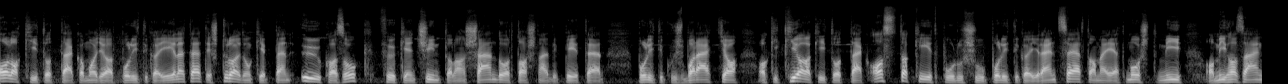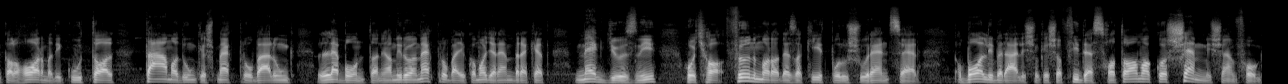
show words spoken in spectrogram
alakították a magyar politikai életet, és tulajdonképpen ők azok, főként Csintalan Sándor, Tasnádi Péter politikus barátja, akik kialakították azt a kétpólusú politikai rendszert, amelyet most mi, a mi hazánkkal, a harmadik úttal támadunk és megpróbálunk lebontani, amiről megpróbáljuk a magyar embereket meggyőzni, hogyha fönnmarad ez a kétpólusú rendszer, a balliberálisok és a Fidesz hatalma, akkor semmi sem fog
